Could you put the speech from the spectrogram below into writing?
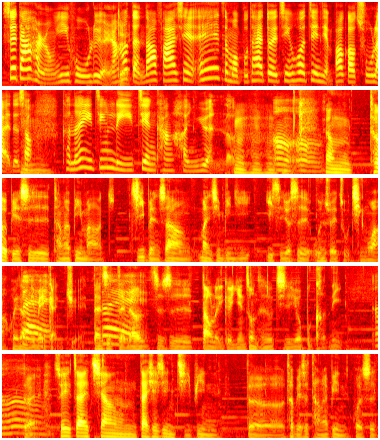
所以大家很容易忽略，然后等到发现哎怎么不太对劲，或健检报告出来的时候，嗯可能已经离健康很远了。嗯嗯嗯嗯。嗯，像特别是糖尿病嘛，基本上慢性病机意思就是温水煮青蛙，会让你没感觉，但是等到就是到了一个严重程度，其实又不可逆。嗯对，所以在像代谢性疾病的，特别是糖尿病或者是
